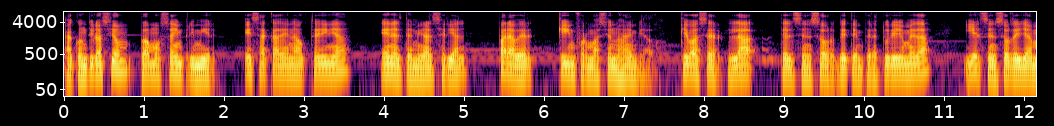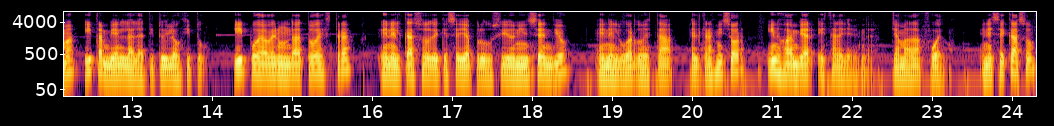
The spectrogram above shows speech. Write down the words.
a continuación vamos a imprimir esa cadena obtenida en el terminal serial para ver qué información nos ha enviado que va a ser la del sensor de temperatura y humedad y el sensor de llama y también la latitud y longitud. Y puede haber un dato extra en el caso de que se haya producido un incendio en el lugar donde está transmisor y nos va a enviar esta leyenda llamada fuego. En ese caso,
